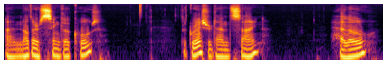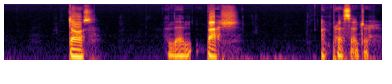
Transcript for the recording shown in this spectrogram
another single quote, the greater than sign, hello, dot, and then bash, and press enter.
